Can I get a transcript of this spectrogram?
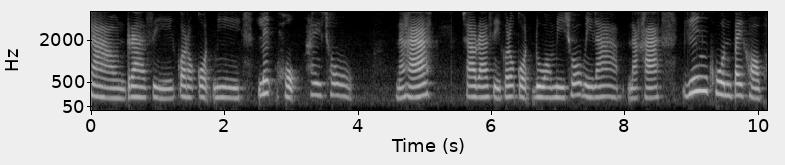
ชาวราศีกรกฎมีเลข 6 ให้โชคนะคะชาวราศีกรกฎดวงมีโชคมีลาบนะคะ ยิ่งคุณไปขอพ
